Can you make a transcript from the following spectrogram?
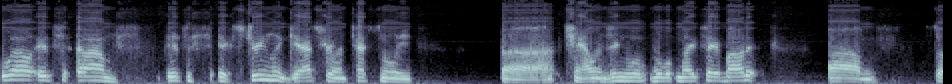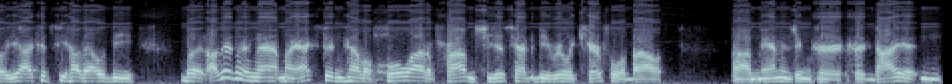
Well, it's um, it's extremely gastrointestinally uh, challenging. We we might say about it. Um, so yeah, I could see how that would be. But other than that, my ex didn't have a whole lot of problems. She just had to be really careful about uh, managing her her diet, and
